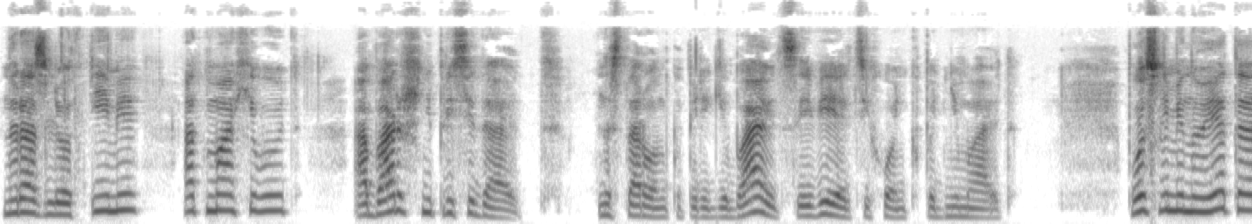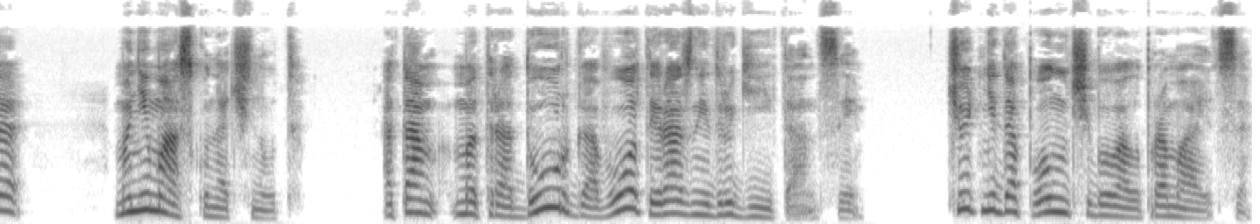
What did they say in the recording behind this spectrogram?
на разлет ими отмахивают, а барышни приседают, на сторонку перегибаются и веер тихонько поднимают. После минуэта манимаску начнут, а там матрадур, гавот и разные другие танцы. Чуть не до полночи, бывало, промаются.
